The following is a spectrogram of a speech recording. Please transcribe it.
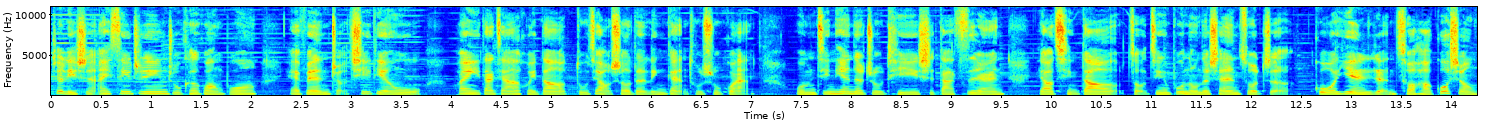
这里是 IC 之音主科广播 FM 九七点五。欢迎大家回到独角兽的灵感图书馆。我们今天的主题是大自然，邀请到走进布农的山作者郭彦仁，绰号郭熊。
